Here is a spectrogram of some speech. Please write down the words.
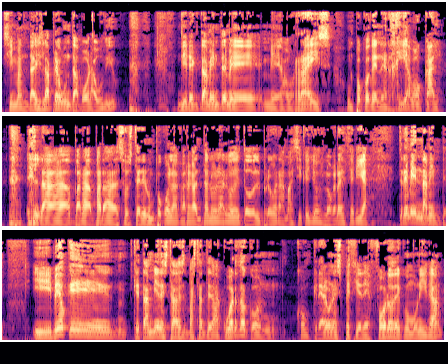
si mandáis la pregunta por audio, directamente me, me, ahorráis un poco de energía vocal en la, para, para, sostener un poco la garganta a lo largo de todo el programa, así que yo os lo agradecería tremendamente. Y veo que, que también estás bastante de acuerdo con, con crear una especie de foro de comunidad.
